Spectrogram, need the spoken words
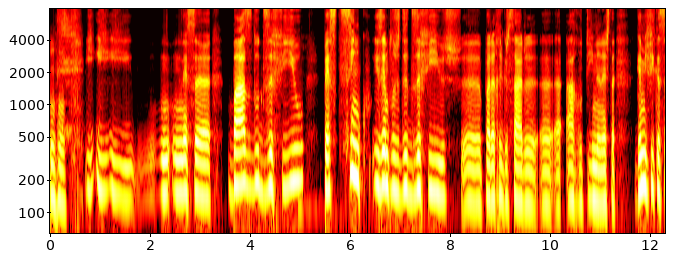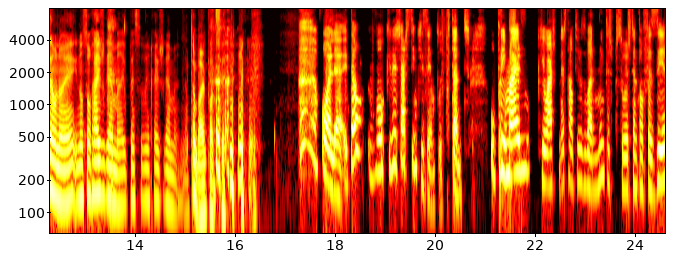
Uhum. E, e, e, nessa base do desafio, peço-te cinco exemplos de desafios uh, para regressar uh, à, à rotina nesta gamificação, não é? E não são raios gama, eu penso em raios gama. Não. Também pode ser. Olha, então vou aqui deixar cinco exemplos. Portanto, o primeiro, que eu acho que nesta altura do ano muitas pessoas tentam fazer,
